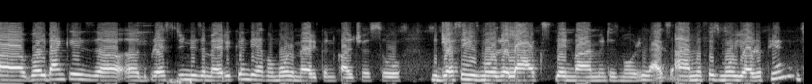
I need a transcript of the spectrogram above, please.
Uh, World Bank is uh, uh, the president is American. They have a more American culture, so the dressing is more relaxed. The environment is more relaxed. IMF is more European. It's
